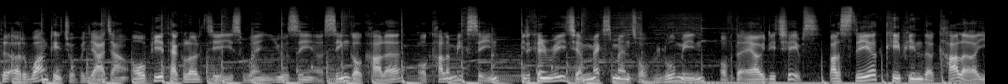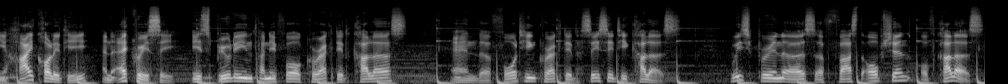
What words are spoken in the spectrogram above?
The advantage of Yajiang OP technology is when using a single color or color mixing, it can reach a maximum of lumen of the LED chips, but still keeping the color in high quality and accuracy. It's built in 24 corrected colors and 14 corrected CCT colors, which bring us a fast option of colors.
